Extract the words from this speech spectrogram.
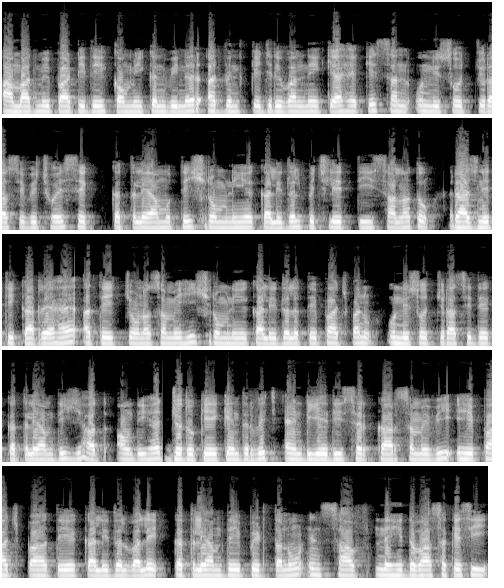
ਆਮ ਆਦਮੀ ਪਾਰਟੀ ਦੇ ਕੌਮੀ ਕਨਵੀਨਰ ਅਰਵਿੰਦ ਕੇਜਰੀਵਾਲ ਨੇ ਕਿਹਾ ਹੈ ਕਿ ਸਨ 1984 ਵਿੱਚ ਹੋਏ ਸਿੱਖ ਕਤਲੇਆਮ ਉੱਤੇ ਸ਼੍ਰੋਮਣੀ ਅਕਾਲੀ ਦਲ ਪਿਛਲੇ 30 ਸਾਲਾਂ ਤੋਂ ਰਾਜਨੀਤੀ ਕਰ ਰਿਹਾ ਹੈ ਅਤੇ ਚੋਣਾਂ ਸਮੇਂ ਹੀ ਸ਼੍ਰੋਮਣੀ ਅਕਾਲੀ ਦਲ ਅਤੇ ਭਾਜਪਾ ਨੂੰ 1984 ਦੇ ਕਤਲੇਆਮ ਦੀ ਯਾਦ ਆਉਂਦੀ ਹੈ, ਜਦੋਂ ਕਿ ਕੇਂਦਰ ਵਿੱਚ ਐਨਡੀਏ ਦੀ ਸਰਕਾਰ ਸਮੇਂ ਵੀ ਇਹ ਭਾਜਪਾ ਅਤੇ ਅਕਾਲੀ ਦਲ ਵਾਲੇ ਕਤਲੇਆਮ ਦੇ ਪੀੜਤਾਂ ਨੂੰ ਇਨਸਾਫ ਨਹੀਂ ਦਿਵਾ ਸਕੇ ਸੀ।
